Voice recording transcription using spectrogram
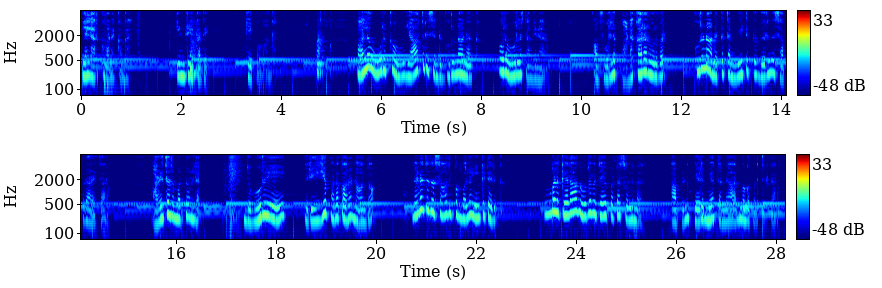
எல்லாருக்கும் வணக்கங்க. இன்றைய கதை கேட்போம் வாங்க. பல ஊருக்கும் யாத்திரை சென்ற குருநானக் ஒரு ஊரில் தங்கினாராம். அவ்வூரில் பணக்காரர் ஒருவர் குருநானக்கு தன் வீட்டுக்கு விருந்து சாப்பிட அழைத்தாராம். அழைத்தது மட்டும் இல்லை இந்த ஊர்லேயே பெரிய பணக்காரன் நான் தான் நினைத்ததை சாதிக்கும் பலம் என்கிட்ட இருக்கு. உங்களுக்கு ஏதாவது உதவி தேவைப்பட்டால் சொல்லுங்க அப்படின்னு பெருமையாக தன்னை அறிமுகப்படுத்திக்கிட்டாராம்.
